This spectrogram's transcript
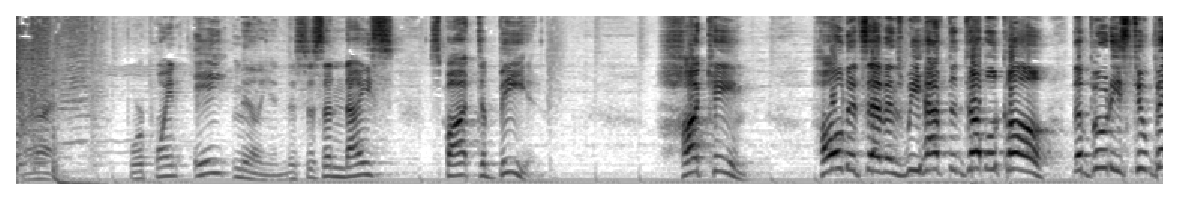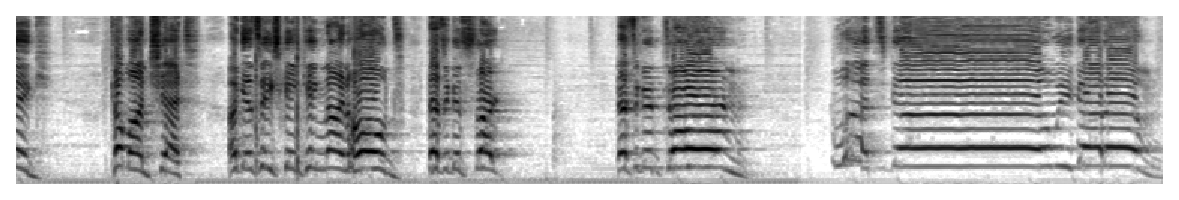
Alright. 4.8 million. This is a nice spot to be in. Hakeem! Hold it, Sevens! We have to double call! The booty's too big! Come on, chat! Against Ace King King 9 holds! That's a good start! That's a good turn! Let's go! We got him!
